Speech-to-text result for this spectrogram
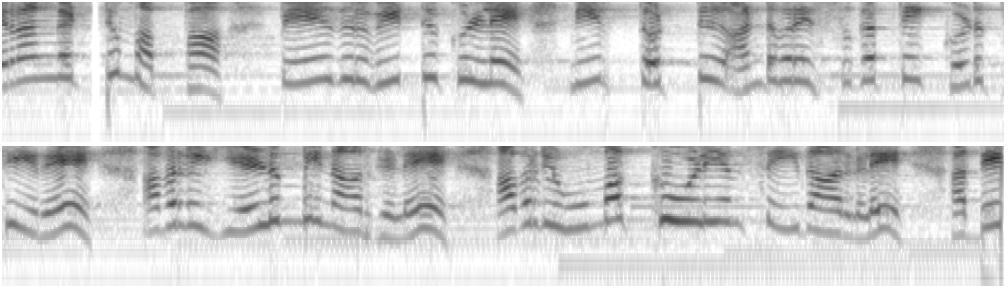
இறங்கட்டும் அப்பா. பேதுரு வீட்டுக்குள்ளே நீர் தொட்டு ஆண்டவரை சுகத்தை கொடுத்தீரே. அவர்கள் எழும்பினார்களே. அவர்கள் உமக்கு ஊழியம் செய்தார்களே. அதே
